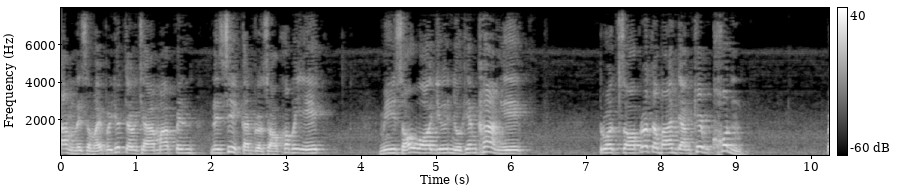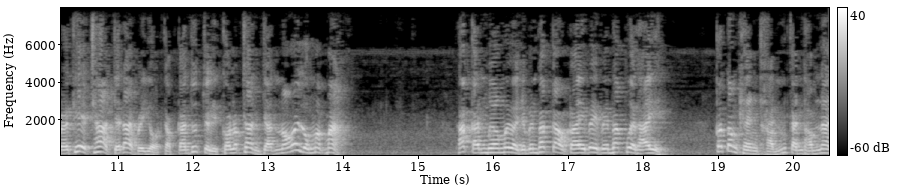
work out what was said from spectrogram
ตั้งในสมัยประยุทธ์จันทร์ชามาเป็นในซีกการตรวจสอบเข้าไปอีก มีสวยืนอยู่เคียงข้างอีก ตรวจสอบรัฐบาลอย่างเข้มข้น ประเทศชาติจะได้ประโยชน์กับการทุจริตคอร์รัปชันจะน้อยลงมากๆพรรคการเมืองไม่ว่าจะเป็นพรรคก้าวไกลไม่เป็นพรรคเพื่อไทย ก็ต้องแข่งขันกันทำหน้า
